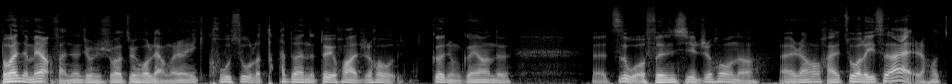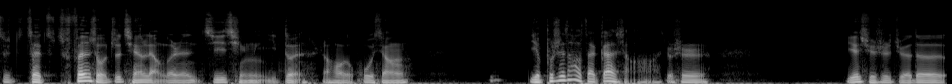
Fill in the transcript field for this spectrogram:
不管怎么样，反正就是说，最后两个人哭诉了大段的对话之后，各种各样的呃自我分析之后呢，哎，然后还做了一次爱，然后就在分手之前，两个人激情一顿，然后互相也不知道在干啥哈，就是。也许是觉得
